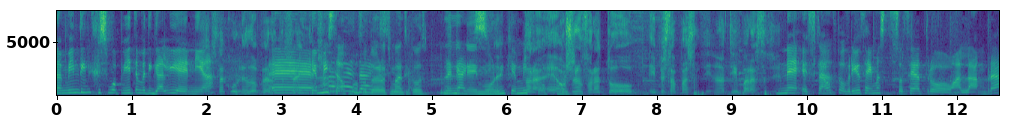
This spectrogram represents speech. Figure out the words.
να μην την χρησιμοποιείτε με την καλή έννοια. Ας τα ακούνε εδώ πέρα. Ε, το ζέγγι. Και εμείς Α, τα έχουμε αυτό το εντάξει. ερωτηματικό. Δεν είναι Εντάξει. οι μόνοι και εμείς Τώρα, το ε, έχουμε. όσον αφορά το. είπες θα πας Αθήνα την παράσταση; Ναι, 7 Οκτωβρίου θα είμαστε στο θέατρο Αλάμπρα.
